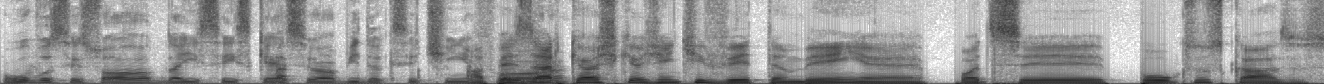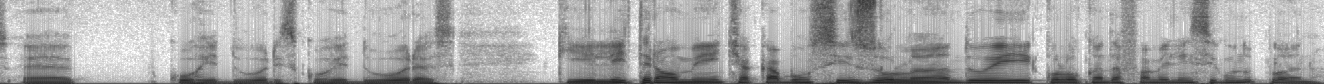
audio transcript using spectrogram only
Ou você só, daí você esquece a, a vida que você tinha Apesar fora. que eu acho que a gente vê também, é, pode ser poucos os casos, é, corredores, corredoras, que literalmente acabam se isolando e colocando a família em segundo plano.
